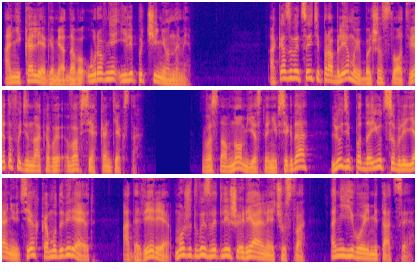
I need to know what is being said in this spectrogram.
а не коллегами одного уровня или подчиненными. Оказывается, эти проблемы и большинство ответов одинаковы во всех контекстах. В основном, если не всегда, люди поддаются влиянию тех, кому доверяют, а доверие может вызвать лишь реальное чувство, а не его имитация.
